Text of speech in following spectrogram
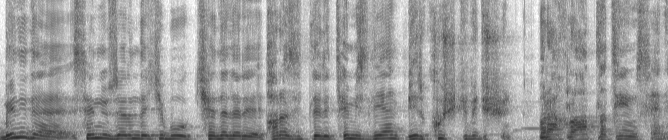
Beni de senin üzerindeki bu keneleri, parazitleri temizleyen bir kuş gibi düşün. Bırak rahatlatayım seni.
